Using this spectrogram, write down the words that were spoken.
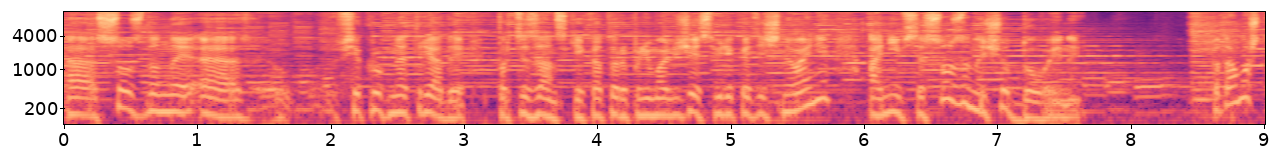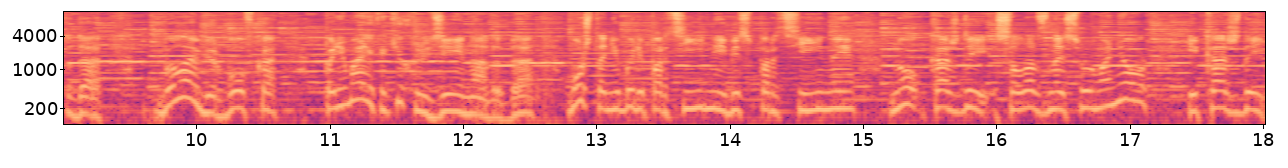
а, созданные, а, все крупные отряды партизанские, которые принимали участие в Великой Отечественной войне, они все созданы еще до войны. Потому что, да, была вербовка, понимали, каких людей надо, да. Может, они были партийные, беспартийные, но каждый салат знает свой маневр, и каждый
